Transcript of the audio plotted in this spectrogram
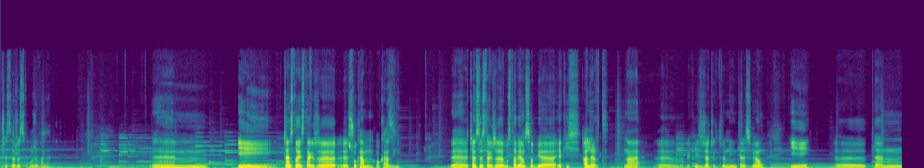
przez to, że są używane. I często jest tak, że e, szukam okazji. E, często jest tak, że ustawiam sobie jakiś alert na e, jakieś rzeczy, które mnie interesują i ten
